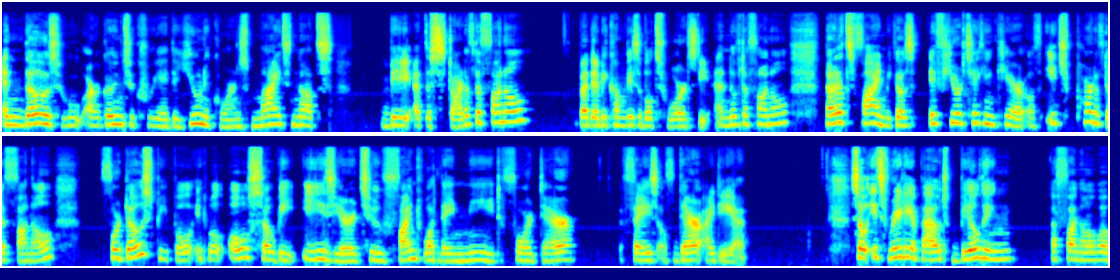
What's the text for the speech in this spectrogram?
And those who are going to create the unicorns might not be at the start of the funnel, but they become visible towards the end of the funnel. Now that's fine because if you're taking care of each part of the funnel, for those people, it will also be easier to find what they need for their phase of their idea. So it's really about building a funnel where,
